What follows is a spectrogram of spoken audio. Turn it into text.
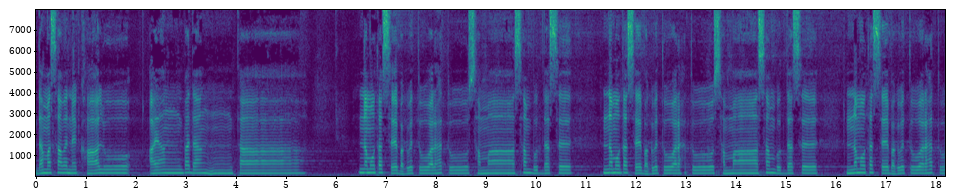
දමසවන කාලු අයංබදංතා නමුතස්ස භගවතු වරහතු සම්මා සම්බුද්ධස්ස නමුතස්ස භගවතු වරහතු සම්මා සම්බුද්ධස්ස නමුතස්ස භගවතු වරහතු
